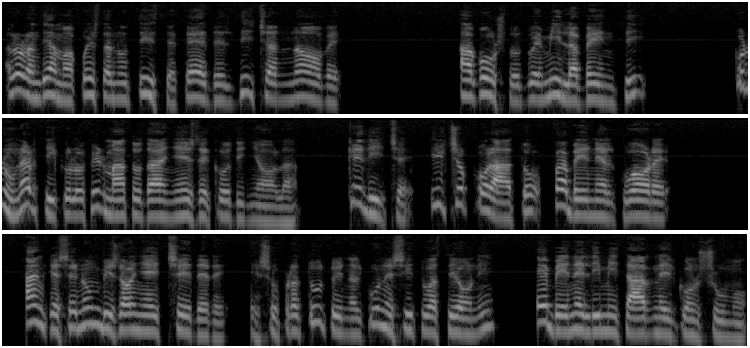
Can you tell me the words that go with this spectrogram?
Allora andiamo a questa notizia che è del 19 agosto 2020 con un articolo firmato da Agnese Codignola che dice il cioccolato fa bene al cuore, anche se non bisogna eccedere e soprattutto in alcune situazioni è bene limitarne il consumo.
